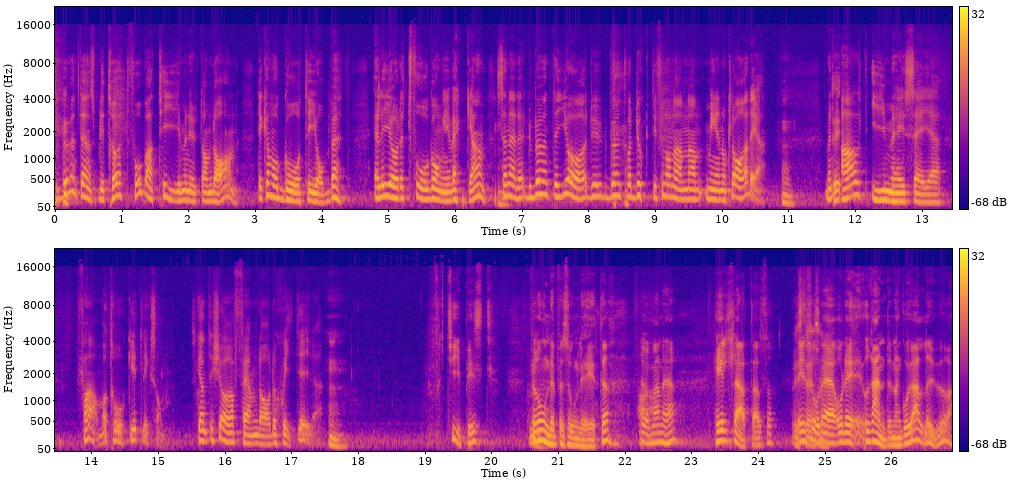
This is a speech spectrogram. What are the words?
Du behöver inte ens bli trött, få bara 10 minuter om dagen. Det kan vara att gå till jobbet. Eller gör det två gånger i veckan. Sen är det, du behöver inte göra, du, du behöver inte vara duktig för någon annan mer än att klara det. Men Det- allt i mig säger, fan vad tråkigt liksom. Ska jag inte köra fem dagar, då skiter jag i det. Typiskt. Beroendepersonligheter. Hör man här. Helt klart alltså. Visst det är så så. det är. Och, det, och ränderna går ju alla ur va?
